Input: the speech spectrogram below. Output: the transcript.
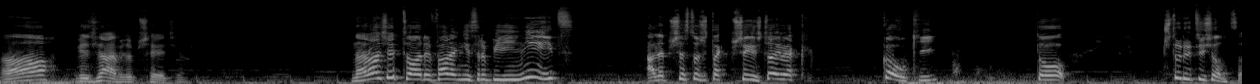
O, wiedziałem, że przyjedzie. Na razie to rywale nie zrobili nic, ale przez to, że tak przyjeżdżają jak kołki, to 4000.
